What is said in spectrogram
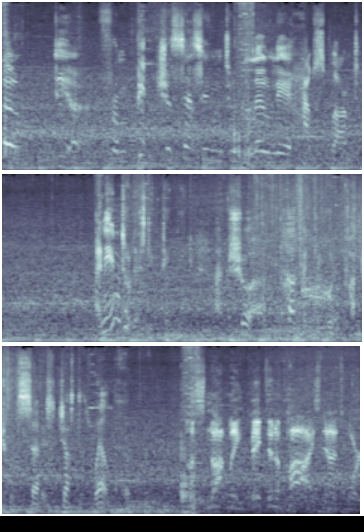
Oh dear, from pitch assassin to lowly houseplant. An interesting technique. I'm sure perfectly good punch would serve us just as well, though. A snotling baked in a pie stands more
